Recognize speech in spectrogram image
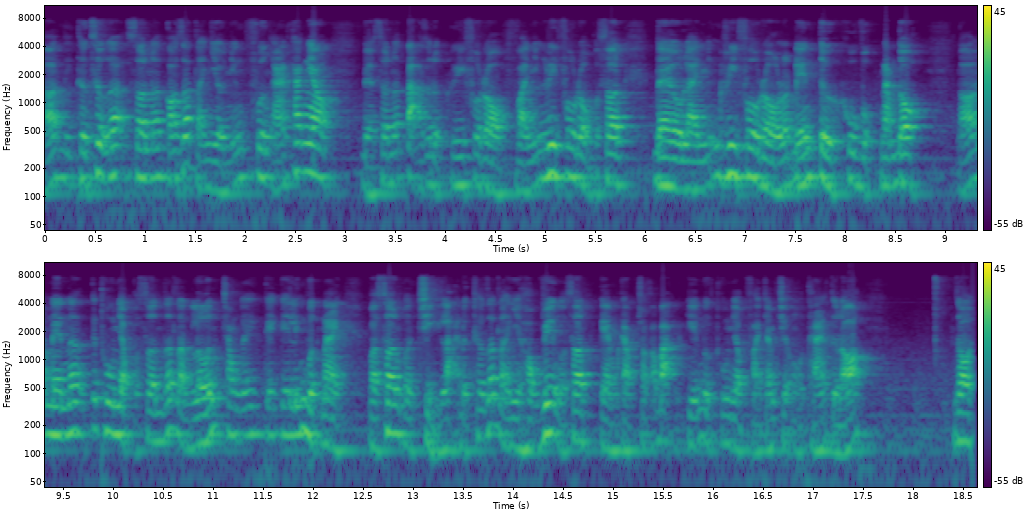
đó, thì thực sự á, Sơn nó có rất là nhiều những phương án khác nhau để Sơn nó tạo ra được referral và những referral của Sơn đều là những referral nó đến từ khu vực nam đô. Đó, nên cái thu nhập của Sơn rất là lớn trong cái cái cái lĩnh vực này và Sơn còn chỉ lại được cho rất là nhiều học viên của Sơn kèm cặp cho các bạn kiếm được thu nhập vài trăm triệu một tháng từ đó. Rồi,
